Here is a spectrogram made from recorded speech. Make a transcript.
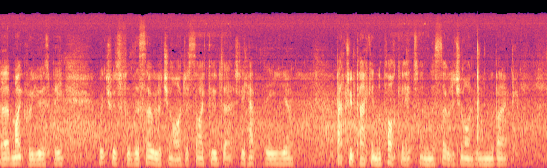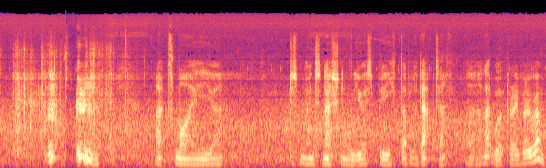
uh, micro USB, which was for the solar charger, so I could actually have the uh, battery pack in the pocket and the solar charger on the back. that's my uh, just my international USB double adapter. Uh, that worked very very well.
